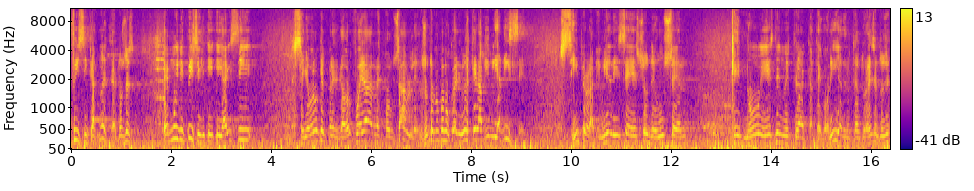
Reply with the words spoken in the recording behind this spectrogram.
físicas nuestras. Entonces, es muy difícil y, ahí sí sería bueno que el predicador fuera responsable. Nosotros no podemos creer, no es que la Biblia dice. Sí, pero la Biblia dice eso de un ser que no es de nuestra categoría, de nuestra naturaleza. Entonces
